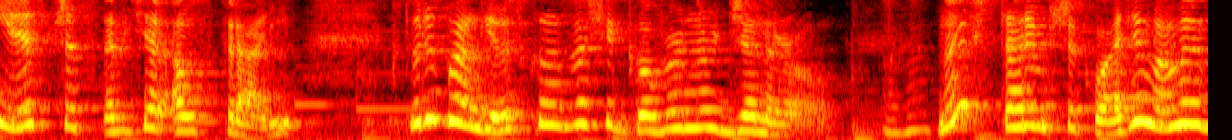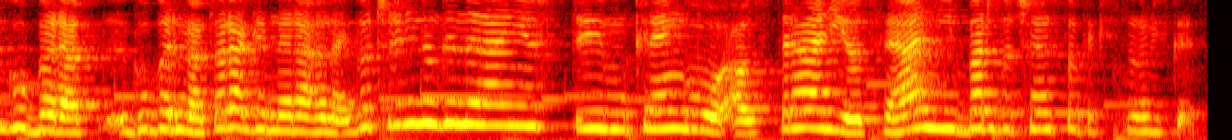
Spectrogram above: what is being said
i jest przedstawiciel Australii, który po angielsku nazywa się Governor General. No i w starym przykładzie mamy gubernatora generalnego, czyli no generalnie w tym kręgu Australii, Oceanii bardzo często takie stanowisko jest.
